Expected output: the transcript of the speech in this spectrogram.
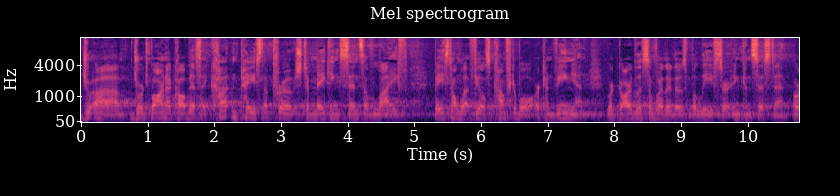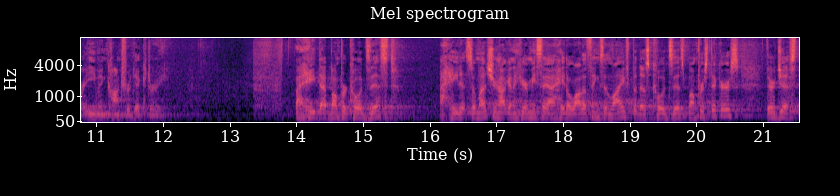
Uh, George Barna called this a cut and paste approach to making sense of life based on what feels comfortable or convenient, regardless of whether those beliefs are inconsistent or even contradictory. I hate that bumper coexist. I hate it so much. You're not going to hear me say I hate a lot of things in life, but those coexist bumper stickers, they're just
